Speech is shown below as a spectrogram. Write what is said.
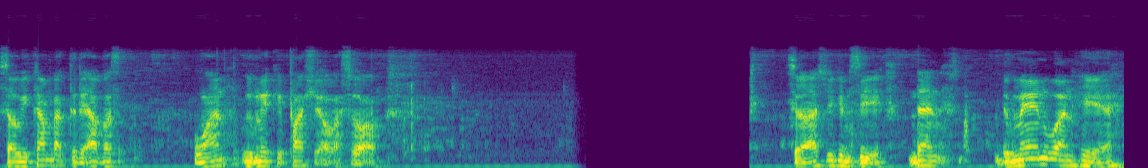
So we come back to the other one we make it partial as well. So as you can see then the main one here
